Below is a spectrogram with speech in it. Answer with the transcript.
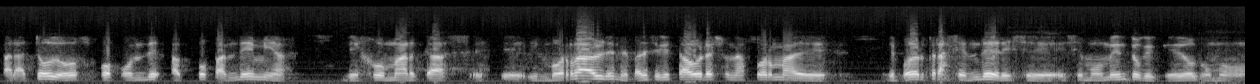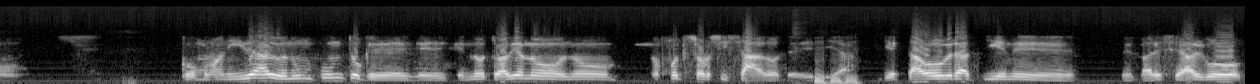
para todos, post pandemia, dejó marcas este, imborrables. Me parece que esta obra es una forma de, de poder trascender ese, ese momento que quedó como como anidado en un punto que, que, no todavía no, no, no, fue exorcizado, te diría. Y esta obra tiene, me parece algo,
